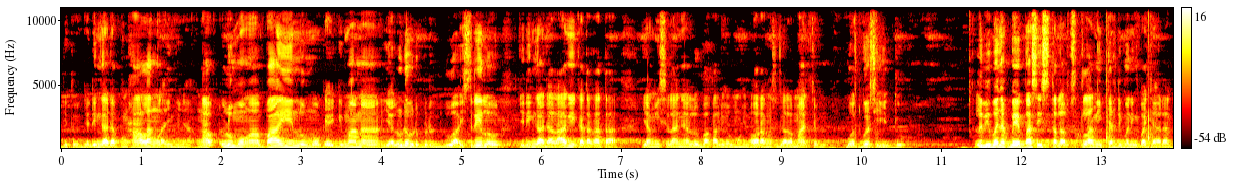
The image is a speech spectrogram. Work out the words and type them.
Gitu. Jadi nggak ada penghalang lah intinya. Nga- lu mau ngapain lu mau kayak gimana ya lu udah ber- berdua istri lo. Jadi nggak ada lagi kata-kata yang istilahnya lu bakal diomongin orang segala macem. Buat gue sih itu. Lebih banyak bebas sih setelah setelah nikah dibanding pacaran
